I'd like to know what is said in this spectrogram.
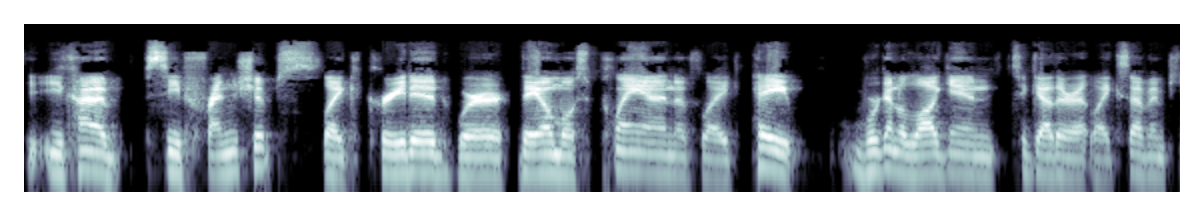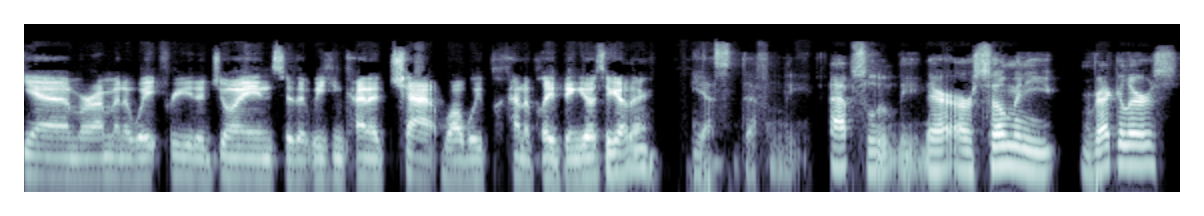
you kind of see friendships like created where they almost plan of like hey we're going to log in together at like 7 p.m. or I'm going to wait for you to join so that we can kind of chat while we kind of play bingo together? Yes, definitely. Absolutely. There are so many regulars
